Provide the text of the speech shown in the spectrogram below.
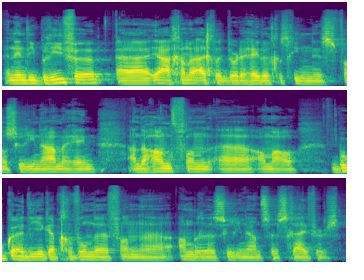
En in die brieven uh, ja, gaan we eigenlijk door de hele geschiedenis van Suriname heen. Aan de hand van uh, allemaal boeken die ik heb gevonden van andere Surinaamse schrijvers.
